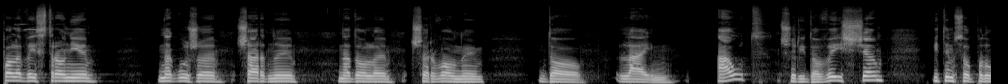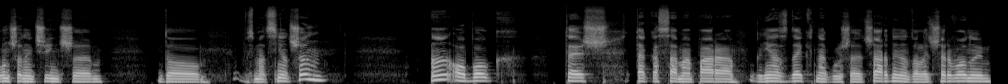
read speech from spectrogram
Po lewej stronie na górze czarny, na dole czerwony do line out, czyli do wyjścia. I tym są podłączone czyncze do wzmacniacza, a obok też taka sama para gniazdek, na górze czarny, na dole czerwony.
